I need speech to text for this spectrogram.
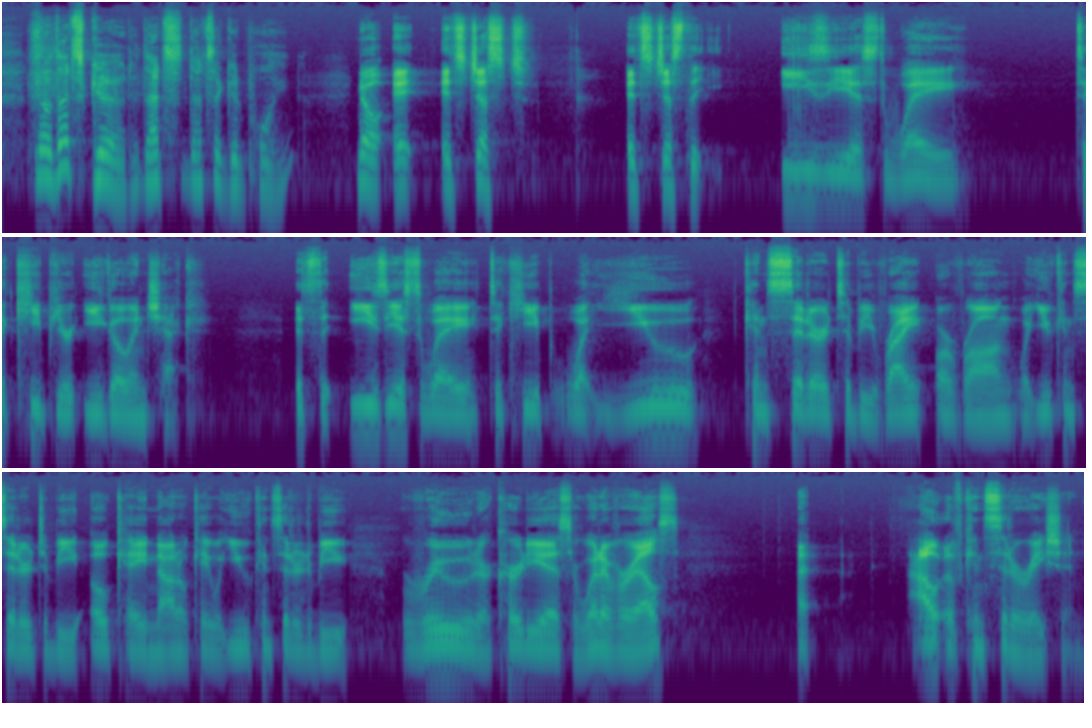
no, that's good. That's that's a good point. No, it it's just it's just the easiest way to keep your ego in check. It's the easiest way to keep what you consider to be right or wrong, what you consider to be okay, not okay, what you consider to be rude or courteous or whatever else uh, out of consideration.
